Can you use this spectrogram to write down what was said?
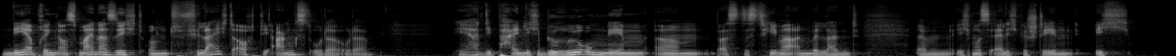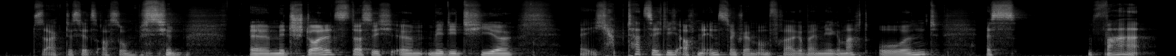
näher bringen aus meiner Sicht und vielleicht auch die Angst oder, oder ja, die peinliche Berührung nehmen, ähm, was das Thema anbelangt. Ähm, ich muss ehrlich gestehen, ich sage das jetzt auch so ein bisschen äh, mit Stolz, dass ich äh, meditiere. Ich habe tatsächlich auch eine Instagram-Umfrage bei mir gemacht und es war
